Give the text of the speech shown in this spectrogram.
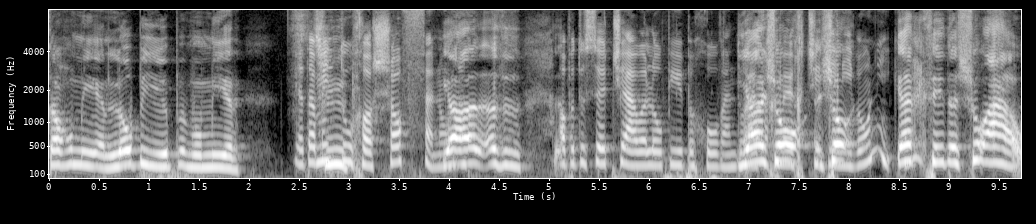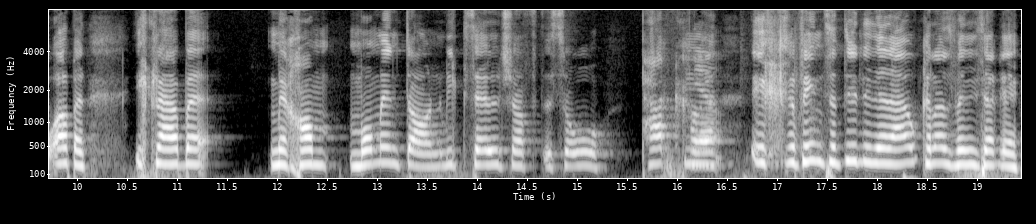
da komme ich ein Lobby über, wo mir Ja, damit Zeug- du kannst arbeiten ja, oder? also Aber du solltest ja auch ein Lobby bekommen, wenn du ja, schon, möchtest in schon, deine Wohnung. Ja, ich sehe das schon auch, aber ich glaube, man kann momentan wie Gesellschaft so packen. Ja. Ich finde es natürlich dann auch krass, wenn ich sage,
